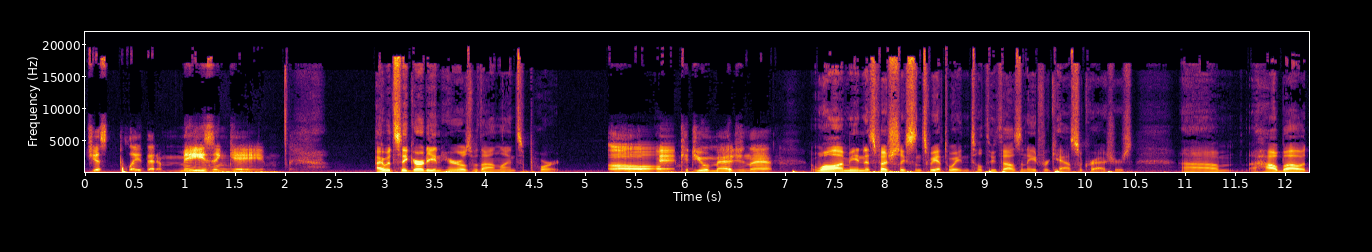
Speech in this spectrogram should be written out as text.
just played that amazing game. I would say Guardian Heroes with online support. Oh, man, could you imagine that? Well, I mean, especially since we have to wait until 2008 for Castle Crashers. Um, how about,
